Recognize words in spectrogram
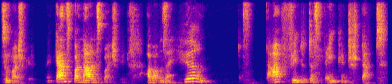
zum Beispiel. Ein ganz banales Beispiel. Aber unser Hirn, das, da findet das Denken statt.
